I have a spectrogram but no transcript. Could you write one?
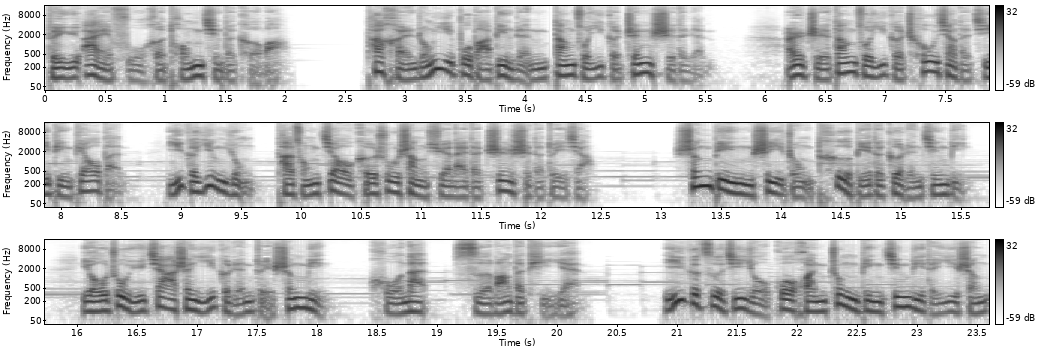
对于爱抚和同情的渴望。他很容易不把病人当做一个真实的人，而只当做一个抽象的疾病标本，一个应用他从教科书上学来的知识的对象。生病是一种特别的个人经历。有助于加深一个人对生命、苦难、死亡的体验。一个自己有过患重病经历的医生，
